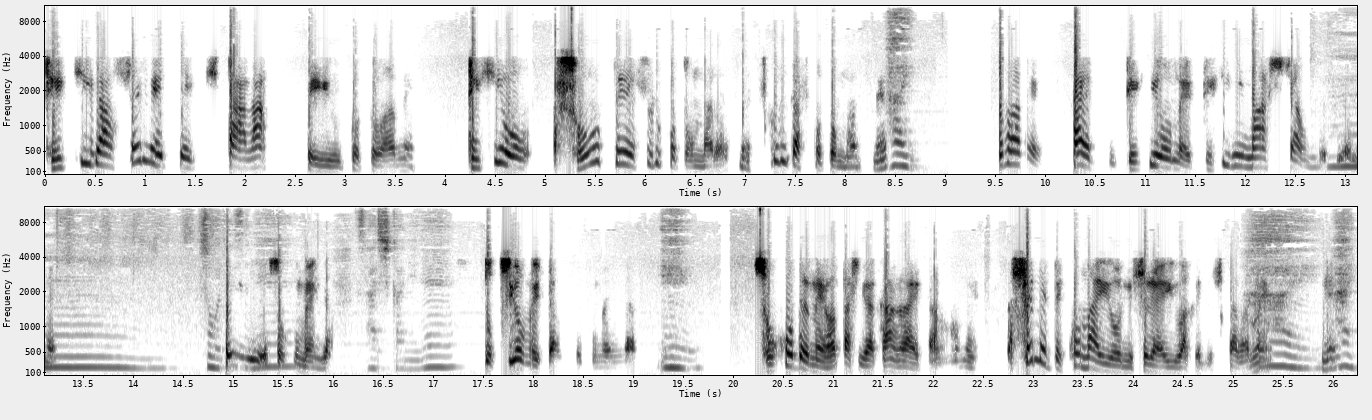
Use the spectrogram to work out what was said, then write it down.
敵が攻めてきたらっていうことはね、敵を想定することになるんですね。作り出すことになるんですね。はい。それはね、かえって敵をね、敵に回しちゃうんですよね。そうですね。いう側面が。確かにね。と強めちゃう側面が。ええそこでね、私が考えたのはね、攻めてこないようにすりゃいいわけですからね。はい、ね、はい、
